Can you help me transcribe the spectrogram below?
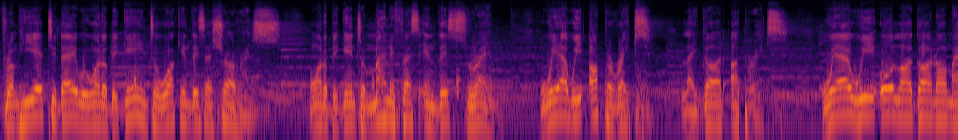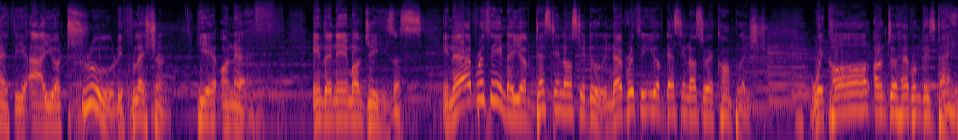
from here today, we want to begin to walk in this assurance. We want to begin to manifest in this realm where we operate like God operates. Where we, O Lord God Almighty, are your true reflection here on earth. In the name of Jesus. In everything that you have destined us to do, in everything you have destined us to accomplish, we call unto heaven this day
